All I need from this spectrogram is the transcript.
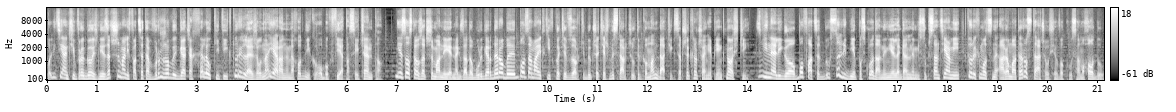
policjanci w Rogoźnie zatrzymali faceta w różowych gaciach Hello Kitty, który leżał najarany na chodniku obok Fiata Seicento. Nie został zatrzymany jednak za dobór garderoby, bo za majtki w kocie wzorki by przecież wystarczył tylko mandacik za przekroczenie piękności. Zwinęli go, bo facet był solidnie poskładany nielegalnymi substancjami, których mocny aromat roztaczał się wokół samochodu.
